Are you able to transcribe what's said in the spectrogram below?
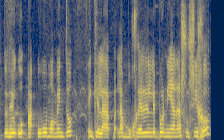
Entonces hubo un momento en que las mujeres le ponían a sus hijos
